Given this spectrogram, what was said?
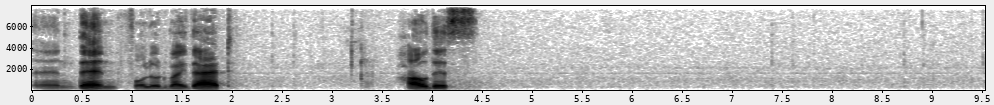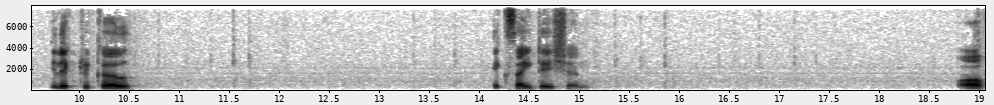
And then followed by that how this electrical excitation of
